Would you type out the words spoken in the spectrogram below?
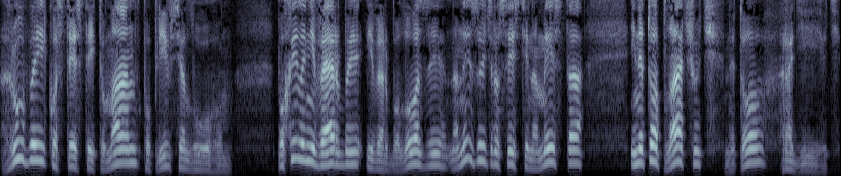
Грубий костистий туман поплівся лугом. Похилені верби і верболози нанизують росисті намиста і не то плачуть, не то радіють.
